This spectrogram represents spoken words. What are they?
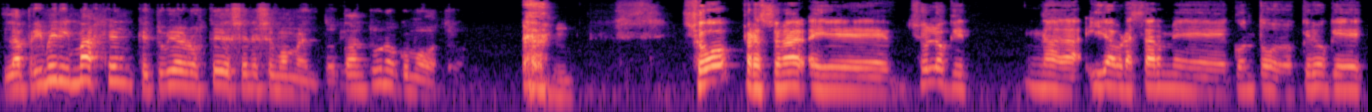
La primera imagen que tuvieron ustedes en ese momento, tanto uno como otro. Yo, personal, eh, yo lo que, nada, ir a abrazarme con todos, creo que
